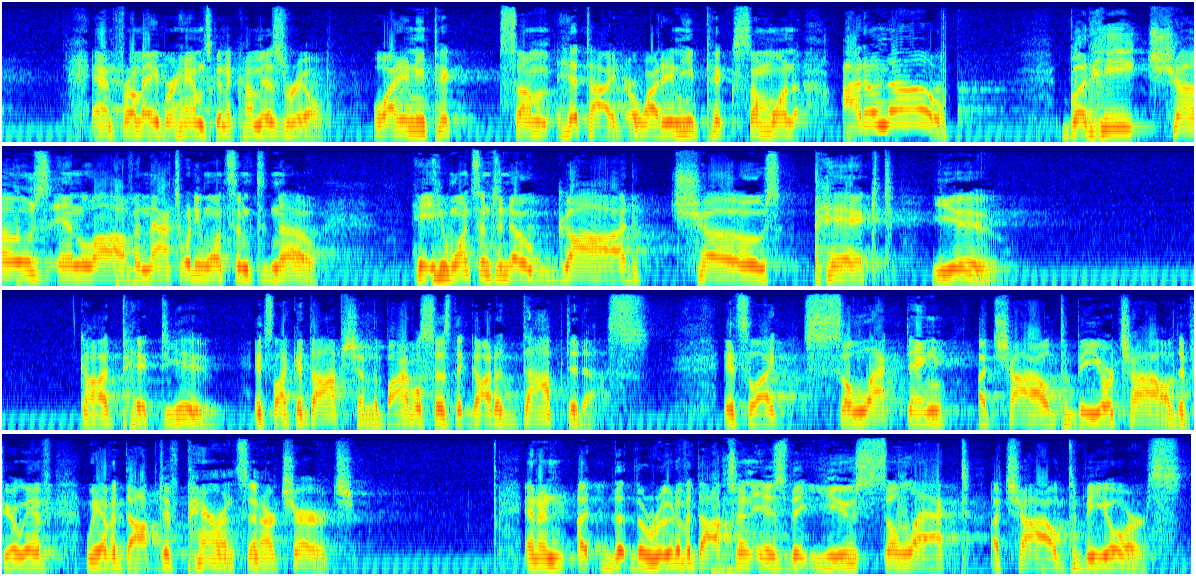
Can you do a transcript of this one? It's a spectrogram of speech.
And from Abraham's going to come Israel. Why didn't he pick some Hittite? Or why didn't he pick someone? I don't know. But he chose in love, and that's what he wants them to know. He, he wants them to know God chose, picked you. God picked you. It's like adoption. The Bible says that God adopted us. It's like selecting a child to be your child. If you're, we, have, we have adoptive parents in our church. And an, a, the, the root of adoption is that you select a child to be yours.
